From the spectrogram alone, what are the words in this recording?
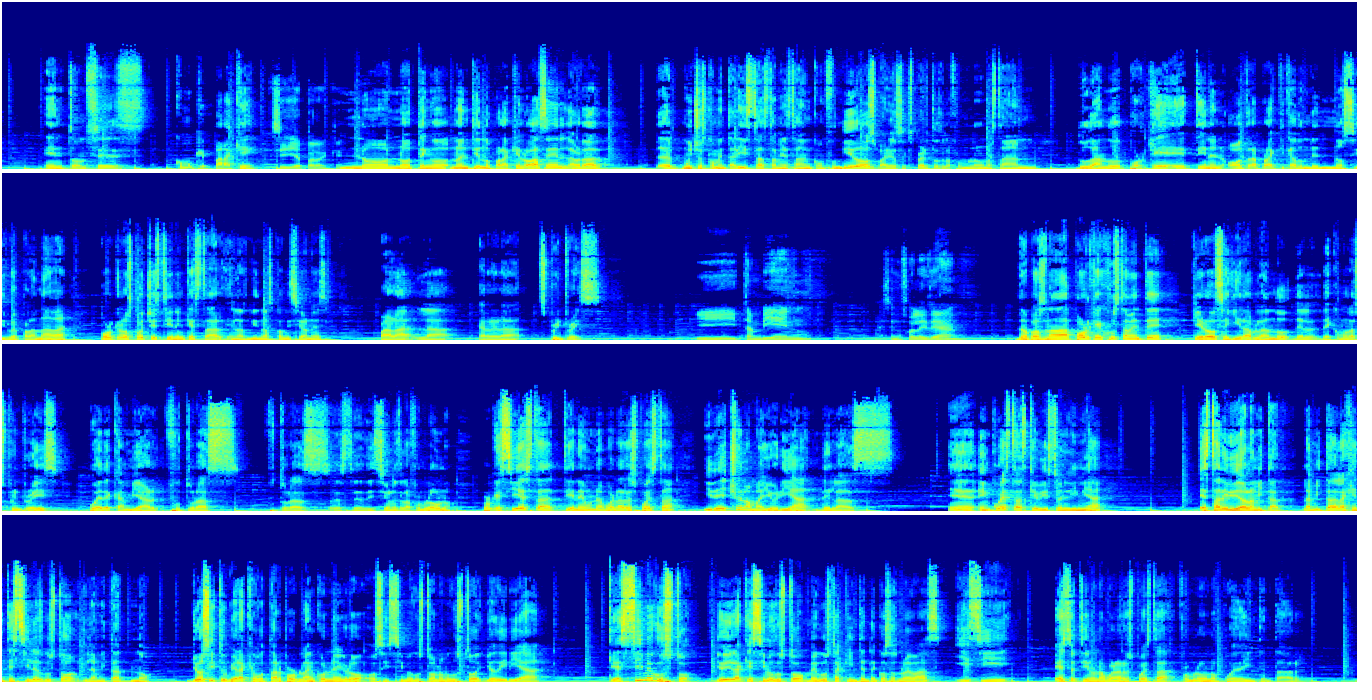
Entonces, como que ¿para qué? Sí, ya para qué. No, no tengo, no entiendo para qué lo hacen. La verdad, eh, muchos comentaristas también están confundidos. Varios expertos de la Fórmula 1 están dudando por qué tienen otra práctica donde no sirve para nada. Porque los coches tienen que estar en las mismas condiciones para la carrera sprint race. Y también. Se me fue la idea. No pasa nada porque justamente quiero seguir hablando de, de cómo la sprint race puede cambiar futuras, futuras este, ediciones de la Fórmula 1. Porque si esta tiene una buena respuesta, y de hecho la mayoría de las eh, encuestas que he visto en línea, está dividido a la mitad. La mitad de la gente sí les gustó y la mitad no. Yo si tuviera que votar por blanco o negro, o si sí me gustó o no me gustó, yo diría que sí me gustó. Yo diría que sí me gustó, me gusta que intenten cosas nuevas. Y si este tiene una buena respuesta, Fórmula 1 puede intentar,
